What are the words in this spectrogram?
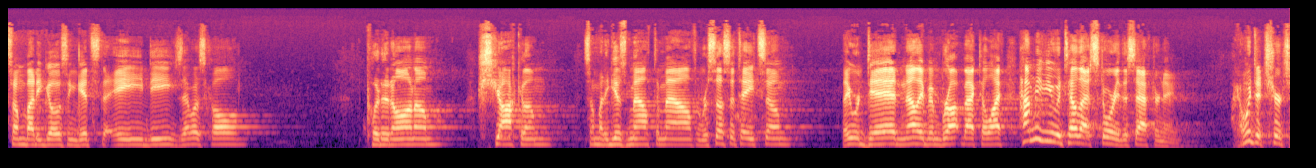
somebody goes and gets the AED, is that what it's called? Put it on them, shock them, somebody gives mouth to mouth, resuscitates them. They were dead and now they've been brought back to life. How many of you would tell that story this afternoon? I went to church,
